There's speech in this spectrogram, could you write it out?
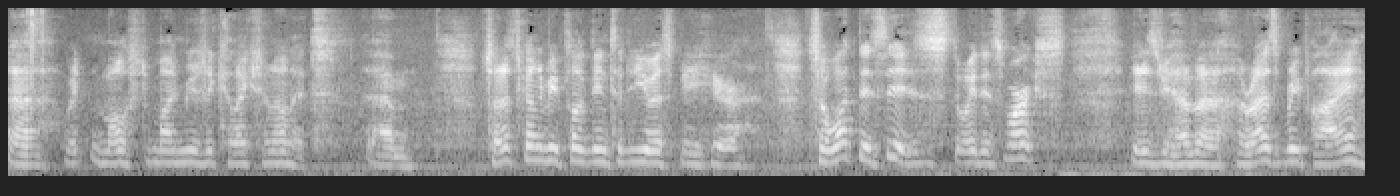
uh, with most of my music collection on it. Um, so that's going to be plugged into the USB here. So what this is, the way this works, is you have a, a Raspberry Pi.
